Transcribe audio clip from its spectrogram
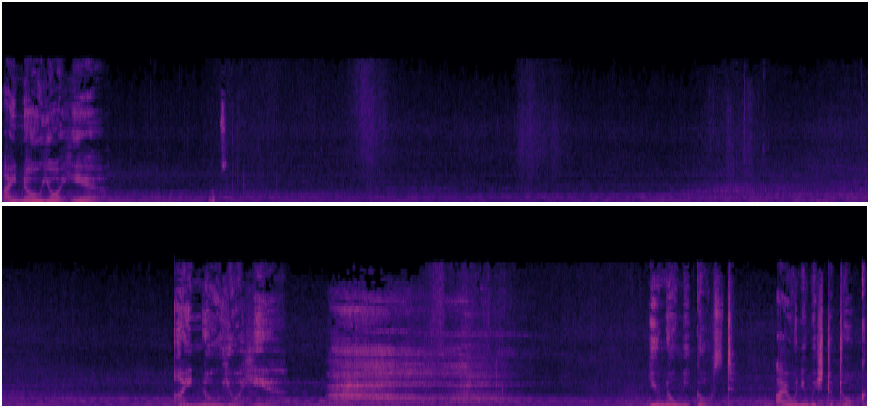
I know you're here. You're here. You know me, Ghost. I only wish to talk.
